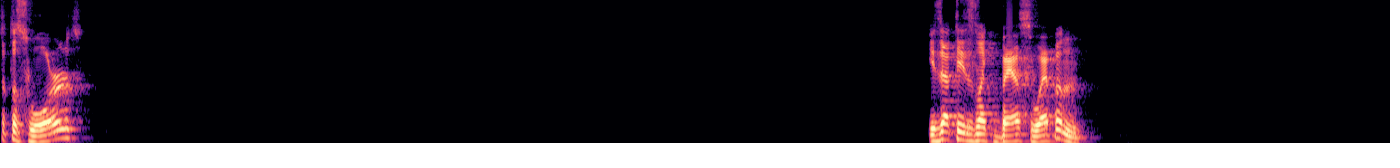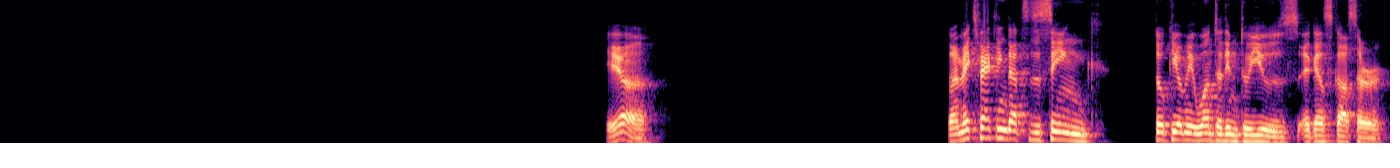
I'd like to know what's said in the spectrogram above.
that a sword? Is that his like best weapon? Yeah. So I'm expecting that's the thing Tokiomi wanted him to use against Caster.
